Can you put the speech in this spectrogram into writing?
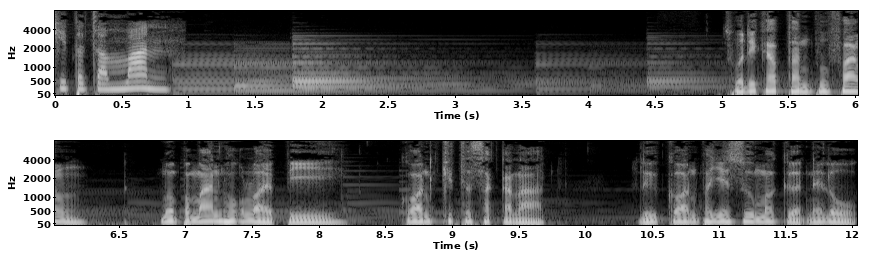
คิดประจำวัน สวัสดีครับท่านผู้ฟัง เมื่อประมาณ 600 ปี ก่อนคริสตศักราช หรือก่อนพระเยซูมาเกิดในโลก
